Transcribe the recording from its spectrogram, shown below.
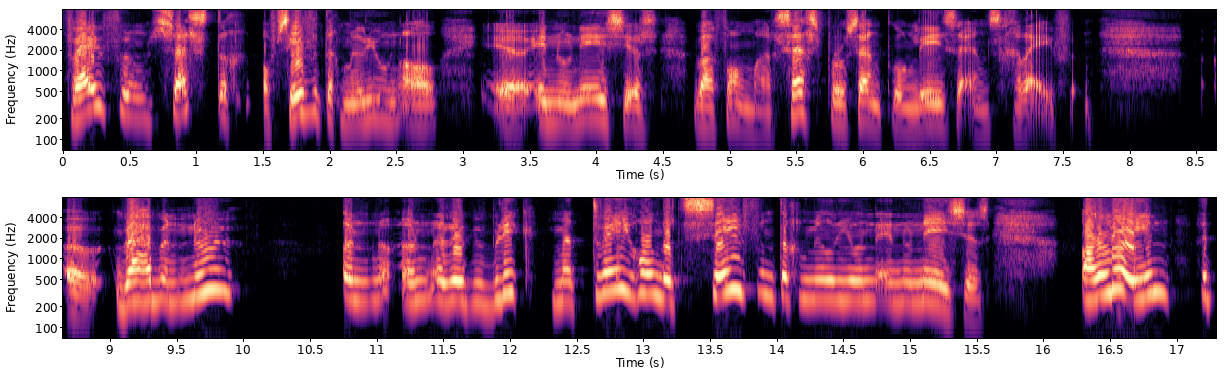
65 of 70 miljoen al uh, Indonesiërs, waarvan maar 6% kon lezen en schrijven. Uh, we hebben nu een, een republiek met 270 miljoen Indonesiërs. Alleen het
